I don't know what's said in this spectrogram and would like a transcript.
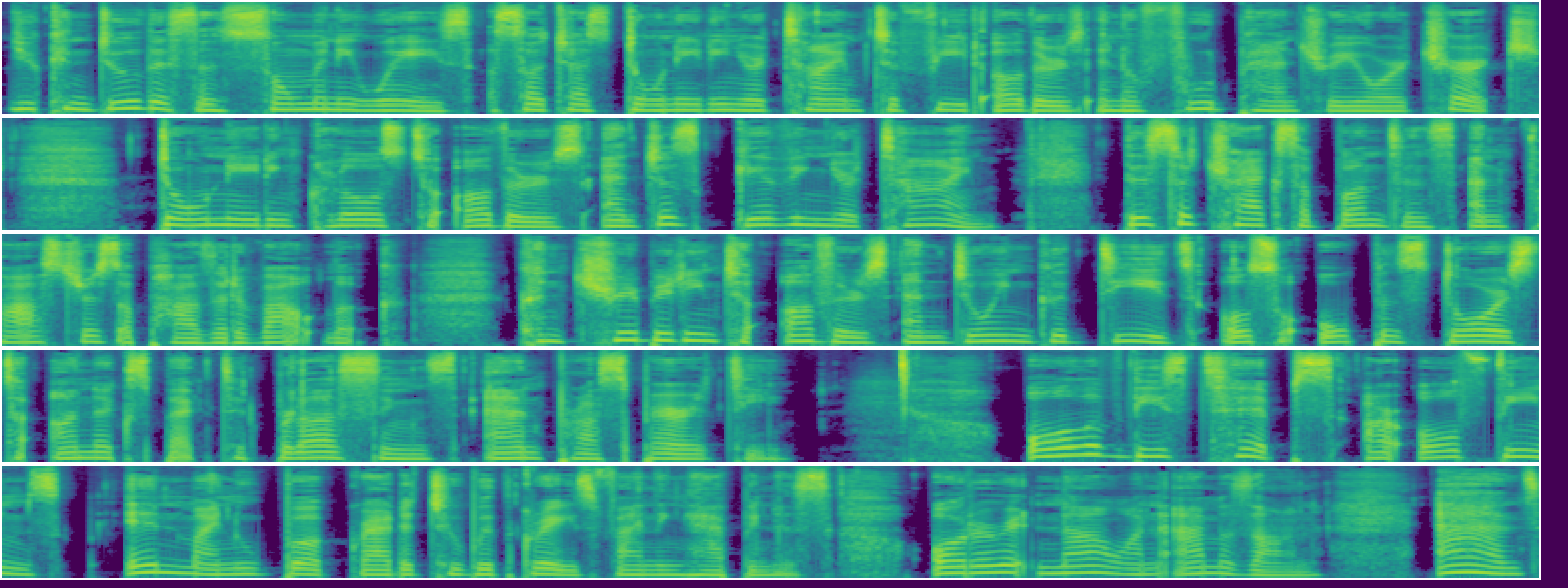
You can do this in so many ways, such as donating your time to feed others in a food pantry or a church donating clothes to others, and just giving your time. This attracts abundance and fosters a positive outlook. Contributing to others and doing good deeds also opens doors to unexpected blessings and prosperity. All of these tips are all themes in my new book, Gratitude with Grace Finding Happiness. Order it now on Amazon, and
